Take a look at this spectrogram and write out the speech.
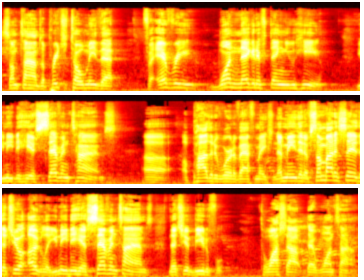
Sometimes a preacher told me that for every one negative thing you hear, you need to hear seven times uh, a positive word of affirmation. That means that if somebody says that you're ugly, you need to hear seven times that you're beautiful to wash out that one time.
